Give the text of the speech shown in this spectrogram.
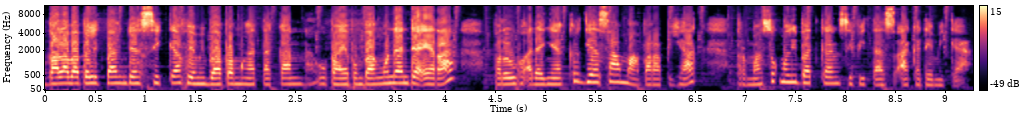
Kepala Bapelitbangda Sika Femi Bapa mengatakan upaya pembangunan daerah perlu adanya kerjasama para pihak termasuk melibatkan sivitas akademika.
